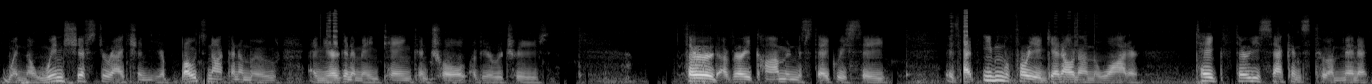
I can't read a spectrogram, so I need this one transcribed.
when the wind shifts direction, your boat's not going to move and you're going to maintain control of your retrieves. Third, a very common mistake we see is that even before you get out on the water, take 30 seconds to a minute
